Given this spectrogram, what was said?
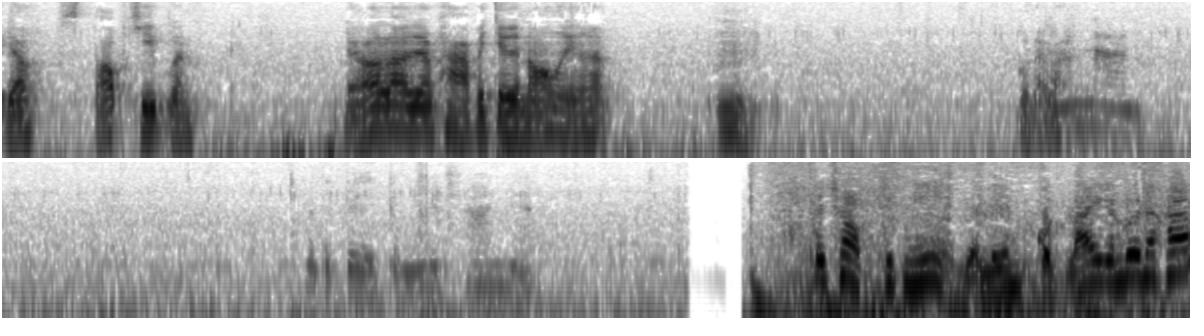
เดี๋ยว stop คลิปก่อน เดี๋ยวเราจะพาไปเจอน้องเองครับ อืมกดอะไรวะมันนานมันจะเจอกับมิชชั่นนะ ถ้าชอบคลิปนี้อย่าลืมกดไลค์กันด้วยนะครับ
